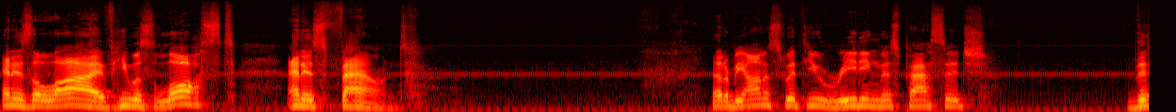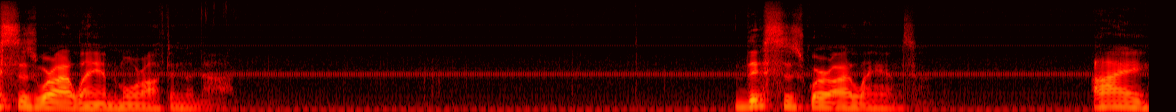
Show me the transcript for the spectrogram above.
and is alive. He was lost and is found. Now, to be honest with you, reading this passage, this is where I land more often than not. This is where I land. I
